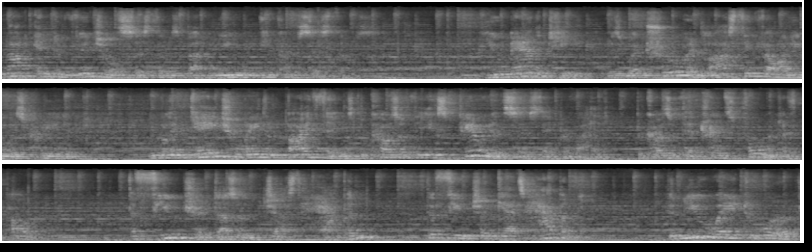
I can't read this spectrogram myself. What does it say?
not individual systems, but new ecosystems. Humanity is where true and lasting value is created. We will engage, wait, and buy things because of the experiences they provide, because of their transformative power. The future doesn't just happen, the future gets happened. The new way to work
